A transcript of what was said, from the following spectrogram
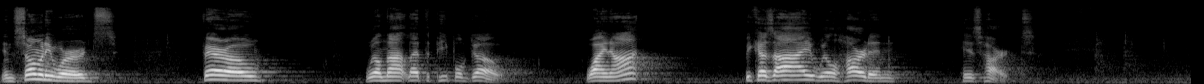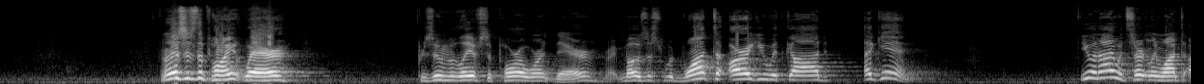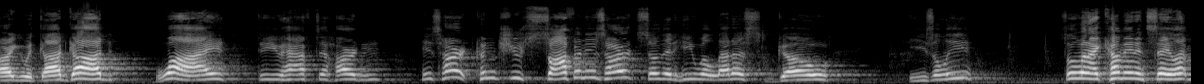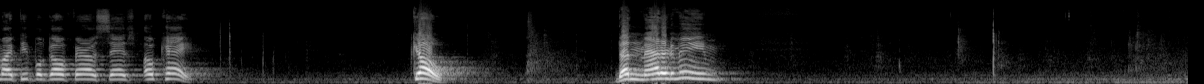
in so many words, Pharaoh will not let the people go. Why not? Because I will harden his heart. Now, this is the point where, presumably, if Zipporah weren't there, right, Moses would want to argue with God again. You and I would certainly want to argue with God God, why do you have to harden his heart. Couldn't you soften his heart so that he will let us go easily? So when I come in and say, Let my people go, Pharaoh says, Okay, go. Doesn't matter to me.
